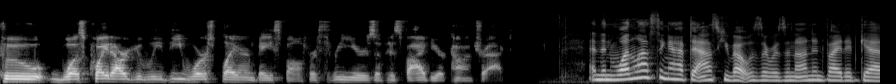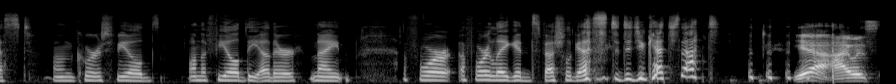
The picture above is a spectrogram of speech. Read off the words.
who was quite arguably the worst player in baseball for three years of his five year contract. And then one last thing I have to ask you about was there was an uninvited guest on Coors Field on the field the other night, a four a four legged special guest. Did you catch that? yeah, I was.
